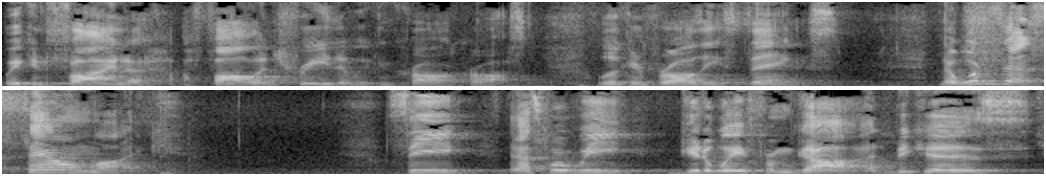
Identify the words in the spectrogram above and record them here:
we can find a, a fallen tree that we can crawl across looking for all these things. Now, what does that sound like? See, that's where we get away from God because,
